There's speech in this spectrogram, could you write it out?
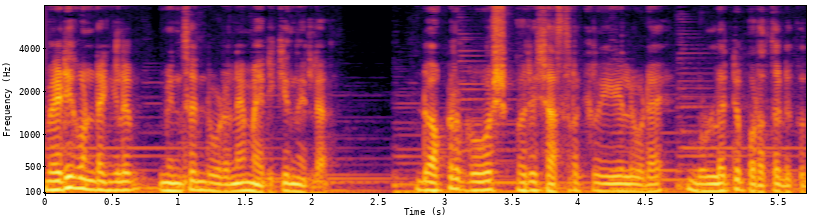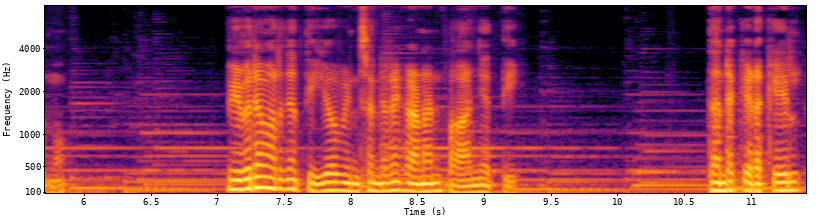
വെടികൊണ്ടെങ്കിലും വിൻസെന്റ് ഉടനെ മരിക്കുന്നില്ല. ഡോക്ടർ ഘോഷ് ഒരു ശസ്ത്രക്രിയയിലൂടെ ബുള്ളറ്റ് പുറത്തെടുക്കുന്നു. വിവരമറിഞ്ഞ തിയോ വിൻസെന്റിനെ കാണാൻ പാഞ്ഞെത്തി. തന്റെ കിടക്കയിൽ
